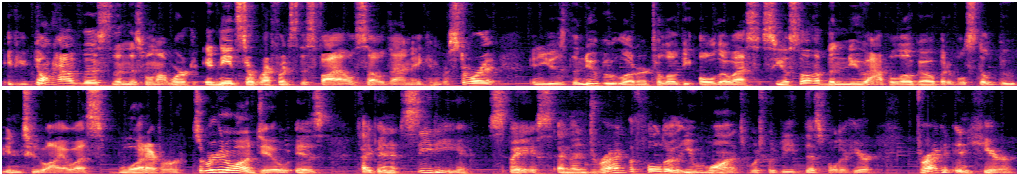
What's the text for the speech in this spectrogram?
If you don't have this, then this will not work. It needs to reference this file so then it can restore it and use the new bootloader to load the old OS, so you'll still have the new Apple logo, but it will still boot into iOS, whatever. So what you're gonna wanna do is type in cd space and then drag the folder that you want, which would be this folder here, drag it in here,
